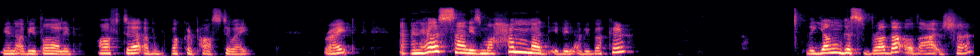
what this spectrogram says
bin Abi Talib after Abu Bakr passed away, right? And her son is Muhammad ibn Abi Bakr, the youngest brother of Aisha,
